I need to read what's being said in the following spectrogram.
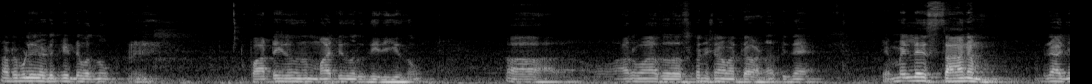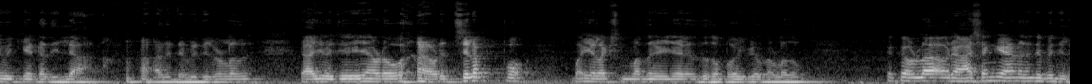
നടപടികൾ എടുക്കേണ്ടി വന്നു. പാർട്ടിയിൽ നിന്നും മാറ്റി നിർത്തിയിരിക്കുന്നു. ആറുമാസ സസ്പെൻഷനോ മറ്റോ ആണ് പിന്നെ എം എൽ എ സ്ഥാനം രാജിവെക്കേണ്ടതില്ല. അതിന്റെ പിന്നിലുള്ളത് രാജിവെച്ച് കഴിഞ്ഞാൽ അവിടെ അവിടെ ചിലപ്പോൾ ബൈ ഇലക്ഷൻ വന്നു കഴിഞ്ഞാൽ എന്ത് സംഭവിക്കും എന്നുള്ളതും ഒക്കെ ഉള്ള ഒരു ആശങ്കയാണ് ഇതിന്റെ പിന്നിൽ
